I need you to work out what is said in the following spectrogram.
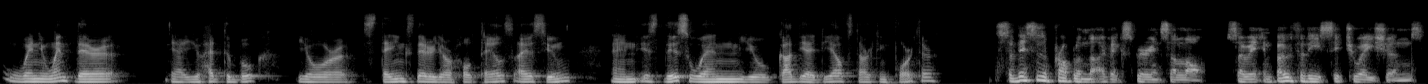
when you went there, yeah, you had to book your stayings there, your hotels, I assume. And is this when you got the idea of starting Porter? So this is a problem that I've experienced a lot. So in both of these situations,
